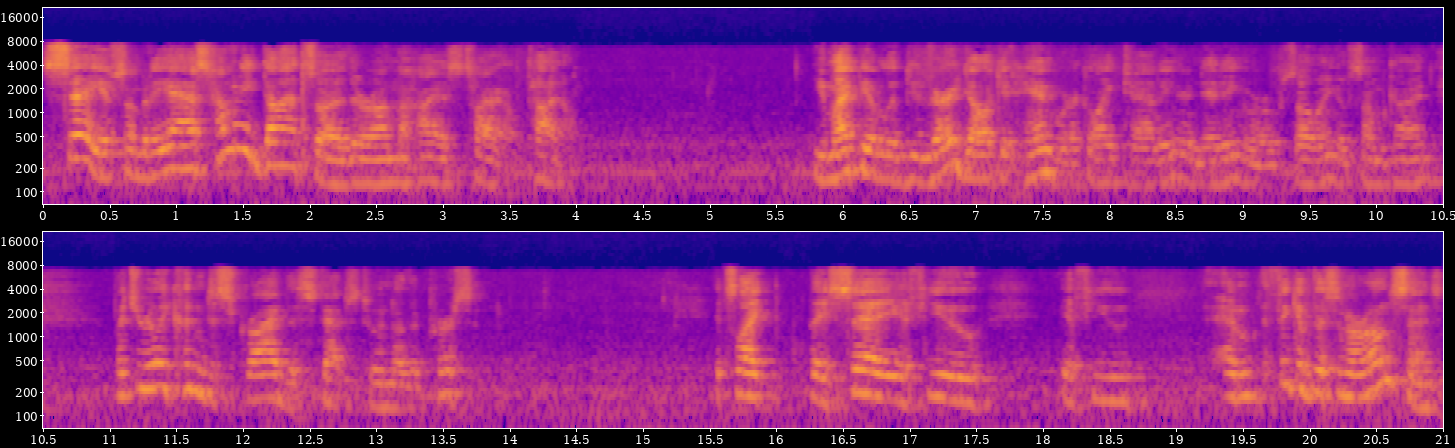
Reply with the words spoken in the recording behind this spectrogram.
say, if somebody asks, how many dots are there on the highest tile? tile? You might be able to do very delicate handwork like tatting or knitting or sewing of some kind, but you really couldn't describe the steps to another person. It's like they say if you if you and think of this in our own sense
